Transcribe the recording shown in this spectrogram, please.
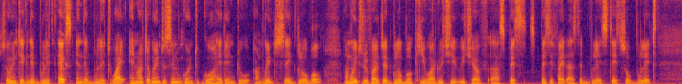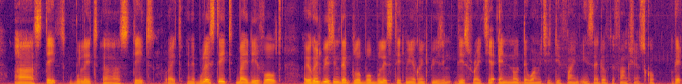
so to take the bullet x and the bullet y and what we're going to simply going to go ahead and do i'm going to say global. I'm going to refer to a global keyword which you, which you have uh, spec specified as the bullet state. So bullet uh, state bullet uh, state right? And the bullet state by default you're going to be using the global bullet statement you're going to be using this right here and not the one which is defined inside of the function scope okay?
